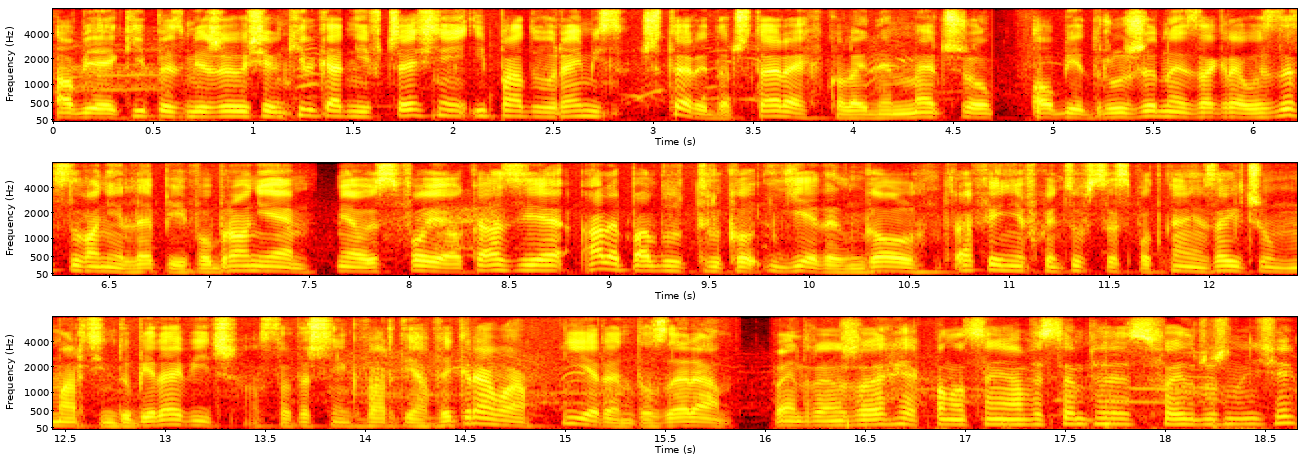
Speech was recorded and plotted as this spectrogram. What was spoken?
Obie ekipy zmierzyły się kilka dni wcześniej i padł remis 4 do 4 w kolejnym meczu. Obie drużyny zagrały zdecydowanie lepiej w obronie. Miały swoje okazje, ale padł tylko jeden gol. Trafienie w końcówce spotkania zaliczył Marcin Dubielewicz. Ostatecznie Gwardia wygrała 1 do 0. Panie trenerze, jak pan ocenia występy swojej drużyny dzisiaj?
